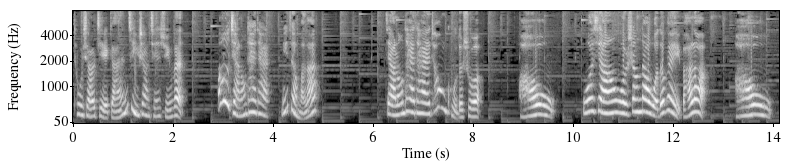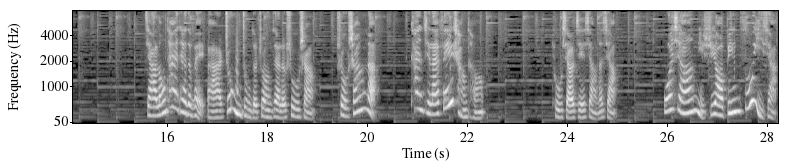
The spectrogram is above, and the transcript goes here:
兔小姐赶紧上前询问：“哦，甲龙太太，你怎么了？”甲龙太太痛苦地说：“哦，我想我伤到我的尾巴了。”哦，甲龙太太的尾巴重重地撞在了树上，受伤了，看起来非常疼。兔小姐想了想：“我想你需要冰敷一下。”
